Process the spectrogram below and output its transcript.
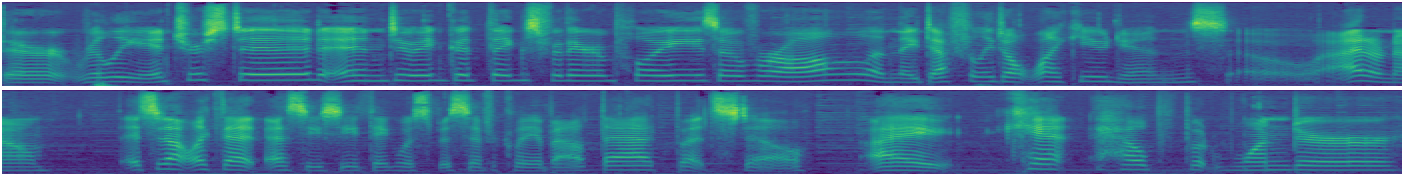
they're really interested in doing good things for their employees overall, and they definitely don't like unions. So I don't know. It's not like that SEC thing was specifically about that, but still. I can't help but wonder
